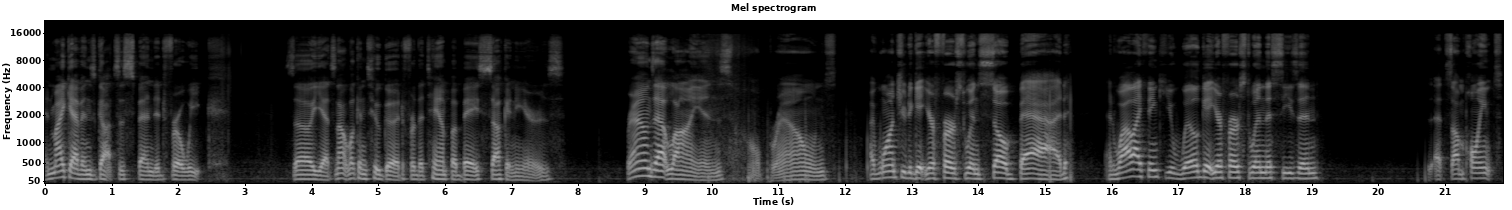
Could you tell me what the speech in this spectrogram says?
and Mike Evans got suspended for a week. So, yeah, it's not looking too good for the Tampa Bay Succaneers. Browns at Lions. Oh, Browns. I want you to get your first win so bad. And while I think you will get your first win this season at some point,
